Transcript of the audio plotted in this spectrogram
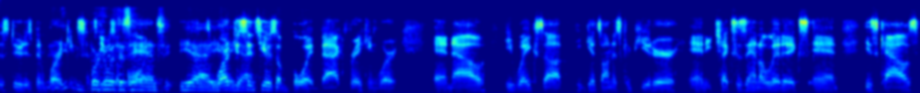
this dude has been working since working with his boy. hands. Yeah, yeah working yeah. since he was a boy back breaking work. And now he wakes up he gets on his computer and he checks his analytics and his cows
